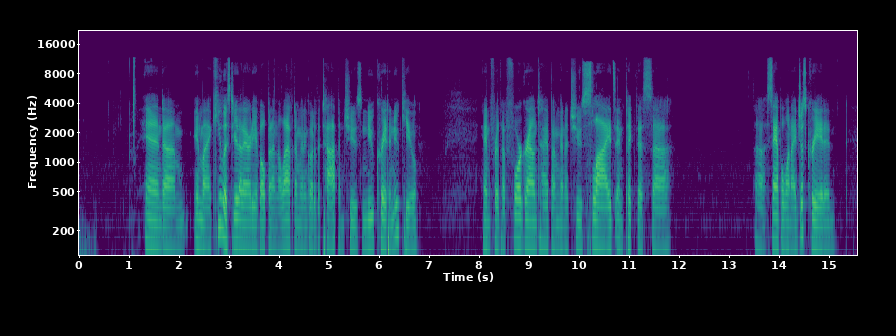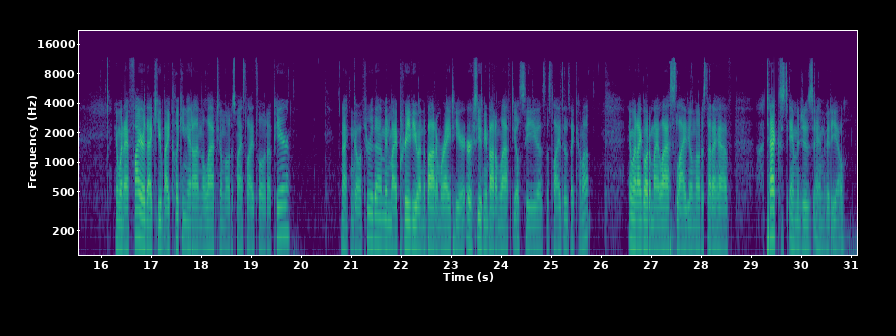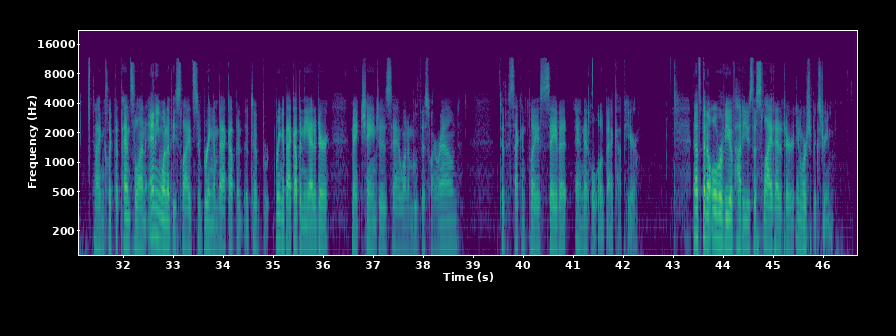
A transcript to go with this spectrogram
And um, in my cue list here that I already have open on the left, I'm going to go to the top and choose New, Create a New Cue. And for the foreground type, I'm going to choose Slides and pick this uh, uh, sample one I just created. And when I fire that cue by clicking it on the left, you'll notice my slides load up here. And I can go through them. In my preview on the bottom right here, or excuse me, bottom left, you'll see as the slides as they come up. And when I go to my last slide, you'll notice that I have uh, text, images, and video. And I can click the pencil on any one of these slides to bring them back up to bring it back up in the editor, make changes. Say I want to move this one around to the second place, save it, and it'll load back up here. That's been an overview of how to use the slide editor in Worship Extreme.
